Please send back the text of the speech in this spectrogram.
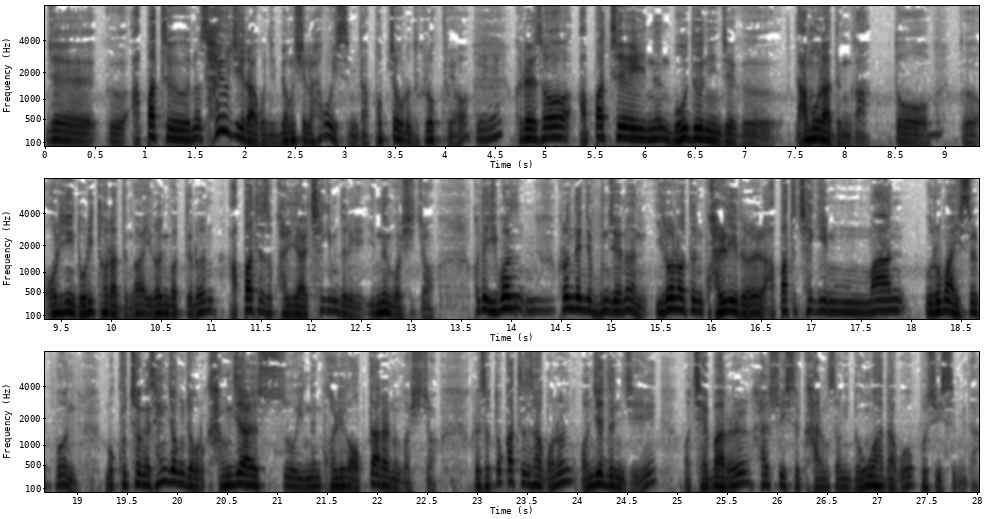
이제 그 아파트는 사유지라고 이제 명시를 하고 있습니다. 법적으로도 그렇고요. 예. 그래서 아파트에 있는 모든 이제 그 나무라든가 또 그 어린이 놀이터라든가 이런 것들은 아파트에서 관리할 책임들이 있는 것이죠. 근데 이번 그런데 이제 문제는 이런 어떤 관리를 아파트 책임만으로만 있을 뿐 뭐 구청에서 행정적으로 강제할 수 있는 권리가 없다라는 것이죠. 그래서 똑같은 사고는 언제든지 어, 재발을 할 수 있을 가능성이 농후하다고 볼 수 있습니다.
